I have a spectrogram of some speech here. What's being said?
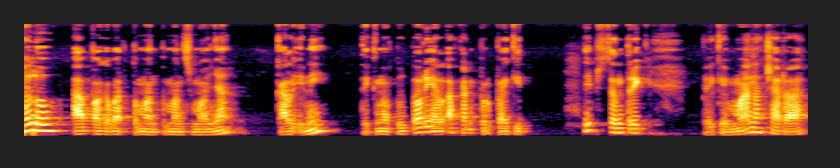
Halo, apa kabar teman-teman semuanya? Kali ini Tekno Tutorial akan berbagi tips dan trik bagaimana cara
